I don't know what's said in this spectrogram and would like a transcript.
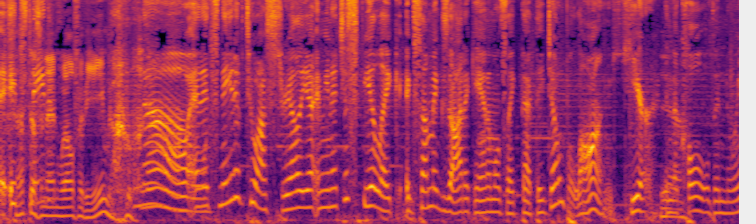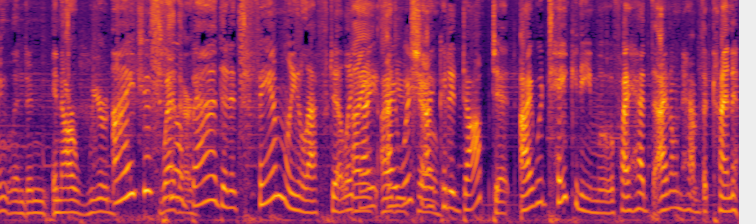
it's that doesn't native- end well for the emu. No, and it's native to Australia. I mean, I just feel like some exotic animals like that they don't belong here in the cold in New England and in our weird. I just weather. feel bad that its family left it. Like I- I, I I, wish too. I could adopt it. I would take an emu if I had. I don't have the kind of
